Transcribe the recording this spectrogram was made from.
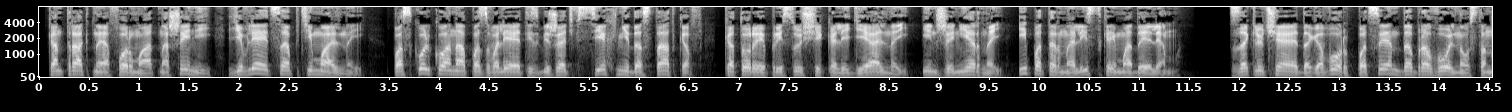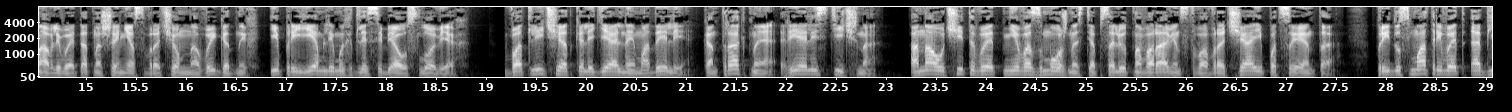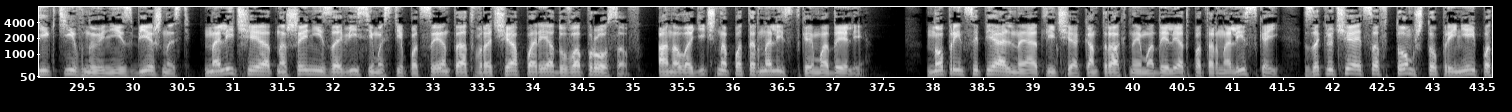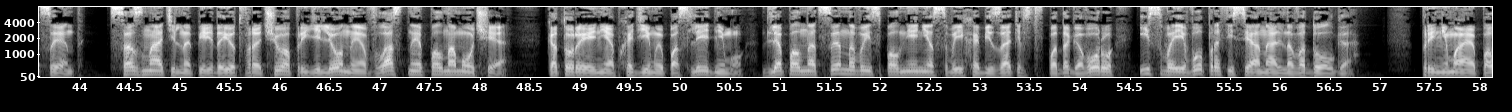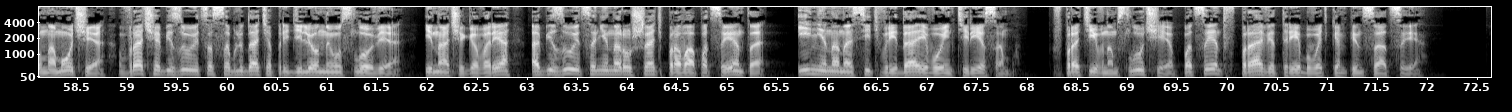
Контрактная форма отношений является оптимальной, поскольку она позволяет избежать всех недостатков, которые присущи коллегиальной, инженерной и патерналистской моделям. Заключая договор, пациент добровольно устанавливает отношения с врачом на выгодных и приемлемых для себя условиях. В отличие от коллегиальной модели, контрактная реалистична. Она учитывает невозможность абсолютного равенства врача и пациента – предусматривает объективную неизбежность наличия отношений зависимости пациента от врача по ряду вопросов, аналогично патерналистской модели. Но принципиальное отличие контрактной модели от патерналистской заключается в том, что при ней пациент сознательно передает врачу определенные властные полномочия, которые необходимы последнему для полноценного исполнения своих обязательств по договору и своего профессионального долга. Принимая полномочия, врач обязуется соблюдать определенные условия, иначе говоря, обязуется не нарушать права пациента и не наносить вреда его интересам. В противном случае пациент вправе требовать компенсации.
